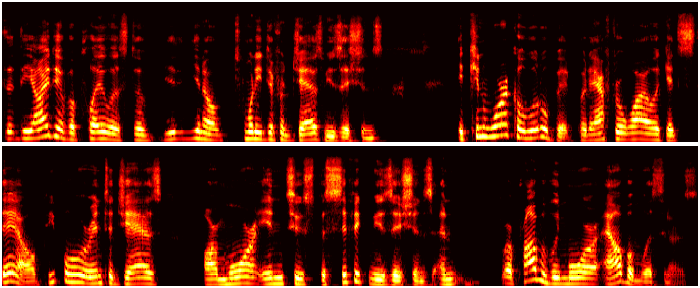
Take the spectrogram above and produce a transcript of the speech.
the idea of a playlist of you know 20 different jazz musicians, it can work a little bit, but after a while it gets stale. People who are into jazz are more into specific musicians and are probably more album listeners.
